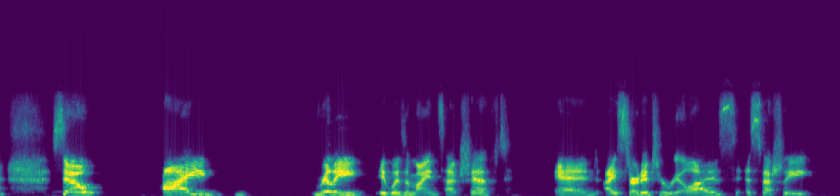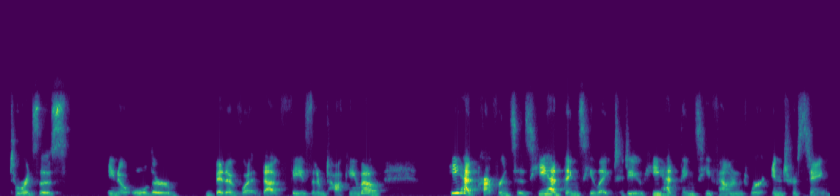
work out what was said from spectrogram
so I really, it was a mindset shift. And I started to realize, especially towards those, you know, older bit of what that phase that I'm talking about, he had preferences. He had things he liked to do. He had things he found were interesting.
